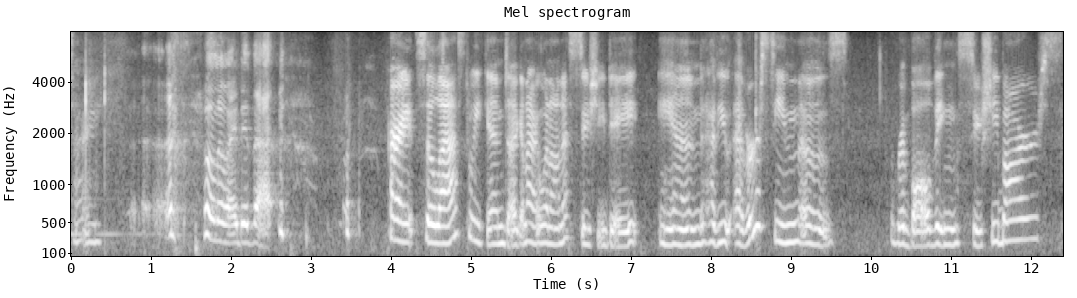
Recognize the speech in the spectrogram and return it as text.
Sorry. I don't know why I did that. All right, so last weekend, Doug and I went on a sushi date. And have you ever seen those revolving sushi bars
